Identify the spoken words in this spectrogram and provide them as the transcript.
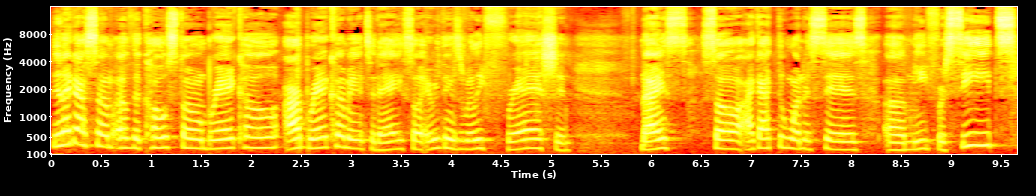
Then I got some of the Cold Stone bread co. Our bread come in today, so everything's really fresh and nice. So I got the one that says um, need for seeds,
